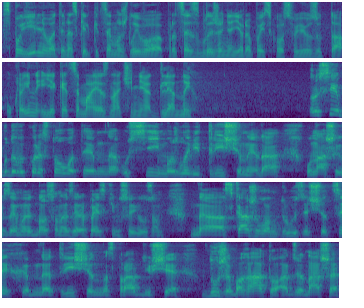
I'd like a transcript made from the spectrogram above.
сповільнювати, наскільки це можливо, процес зближення Європейського Союзу та України, і яке це має значення для них? Росія буде використовувати усі можливі тріщини да, у наших взаємовідносинах з Європейським Союзом. Скажу вам, друзі, що цих тріщин насправді ще дуже багато, адже наша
